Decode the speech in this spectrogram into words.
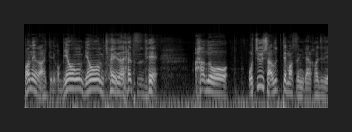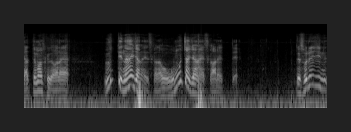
バネが入ってて、こう、ビヨーン、ビヨーンみたいなやつで、あの、お注射打ってますみたいな感じでやってますけど、あれ、打ってないじゃないですか。おもちゃじゃないですか、あれって。で、それに、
